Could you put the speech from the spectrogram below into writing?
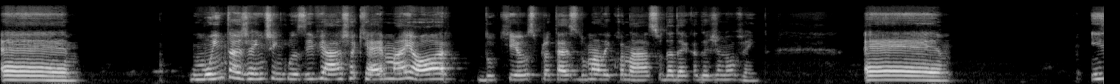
É, muita gente, inclusive, acha que é maior do que os protestos do maleconaço da década de 90. É, e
